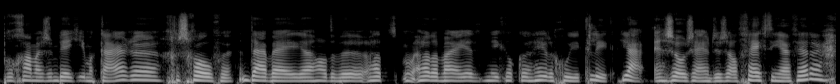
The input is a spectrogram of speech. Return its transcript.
programma's een beetje in elkaar eh, geschoven. En daarbij eh, hadden we had, hadden Mariette en ik ook een hele goede klik. Ja, en zo zijn we dus al 15 jaar verder.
